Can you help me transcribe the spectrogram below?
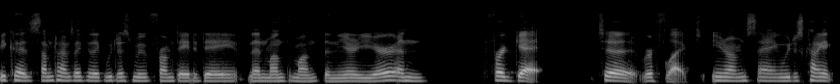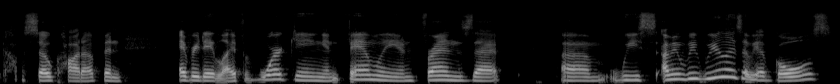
because sometimes I feel like we just move from day to day, then month to month, and year to year, and forget to reflect. You know what I'm saying? We just kind of get so caught up in everyday life of working and family and friends that um we I mean we realize that we have goals,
